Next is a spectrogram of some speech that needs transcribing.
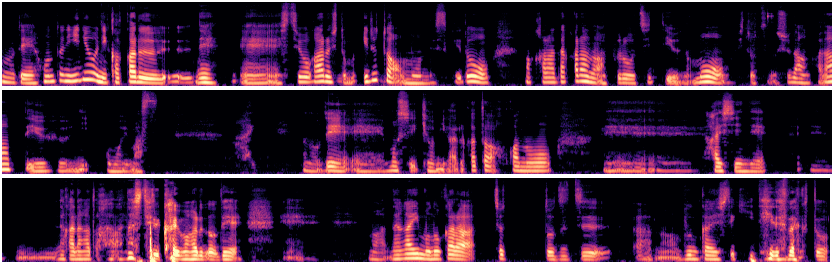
なので、本当に医療にかかるね、えー、必要がある人もいるとは思うんですけど、まあ、体からのアプローチっていうのも一つの手段かなっていうふうに思います。はいなので、えー、もし興味がある方は他の、えー、配信で、え、なかなかと話してる回もあるので、え、まあ、長いものからちょっとずつ、あの、分解して聞いていただくと、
